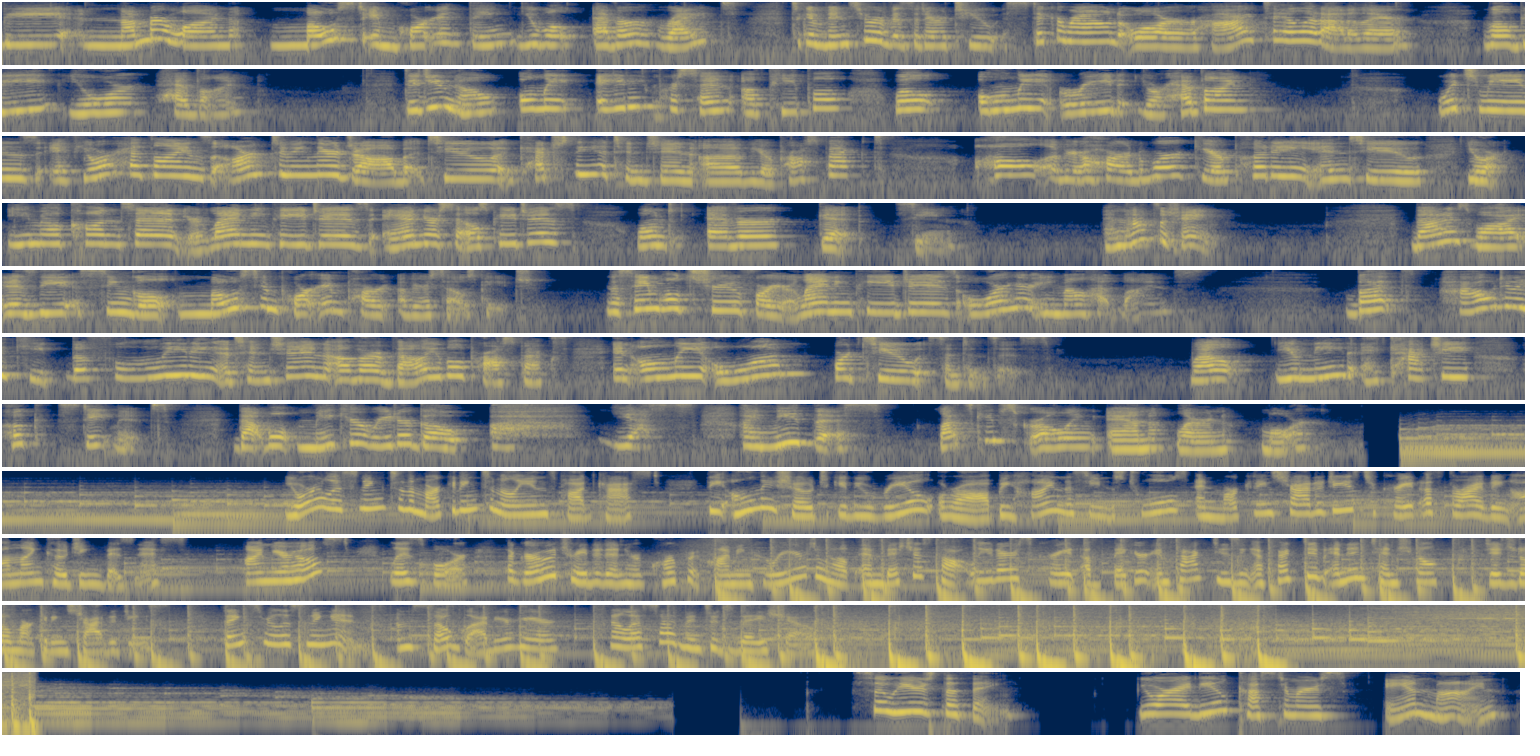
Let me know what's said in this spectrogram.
the number one most important thing you will ever write to convince your visitor to stick around or hightail it out of there will be your headline. Did you know only 80% of people will only read your headline? Which means if your headlines aren't doing their job to catch the attention of your prospect, all of your hard work you're putting into your email content, your landing pages, and your sales pages won't ever get seen. And that's a shame. That is why it is the single most important part of your sales page. The same holds true for your landing pages or your email headlines. But how do we keep the fleeting attention of our valuable prospects in only one or two sentences? Well, you need a catchy hook statement that will make your reader go, ah, yes, I need this. Let's keep scrolling and learn more. You're listening to the Marketing to Millions podcast, the only show to give you real, raw, behind the scenes tools and marketing strategies to create a thriving online coaching business. I'm your host, Liz Bohr, the girl who traded in her corporate climbing career to help ambitious thought leaders create a bigger impact using effective and intentional digital marketing strategies. Thanks for listening in. I'm so glad you're here. Now let's dive into today's show. So here's the thing your ideal customers and mine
